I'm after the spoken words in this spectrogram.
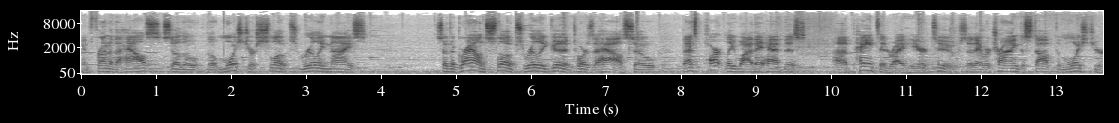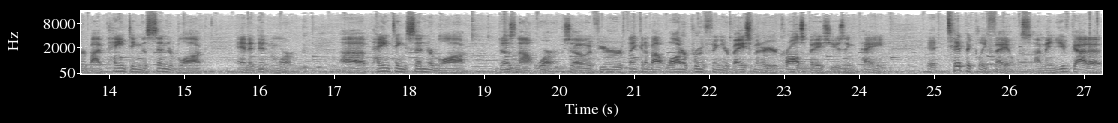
in front of the house, so the, the moisture slopes really nice. So the ground slopes really good towards the house. So that's partly why they have this uh, painted right here too. So they were trying to stop the moisture by painting the cinder block and it didn't work. Uh, painting cinder block does not work. So if you're thinking about waterproofing your basement or your crawl space using paint, it typically fails. I mean, you've got to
